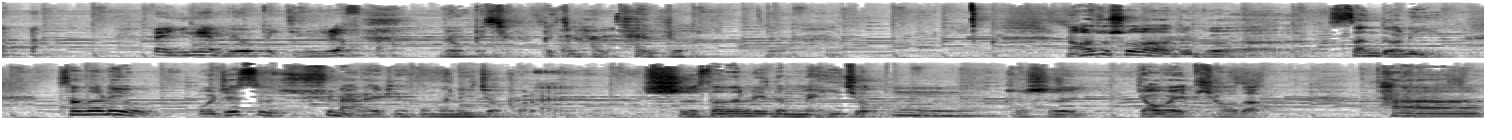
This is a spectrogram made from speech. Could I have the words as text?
但应该也没有北京热。没有北京，北京还是太热。了。对，嗯然后就说到这个三得利，三得利，我这次去买了一瓶三得利酒回来，是三得利的美酒，嗯。就是姚伟挑的，他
